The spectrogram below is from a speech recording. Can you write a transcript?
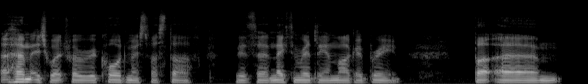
at Hermitage Works where we record most of our stuff with uh, Nathan Ridley and Margo Broom, but um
